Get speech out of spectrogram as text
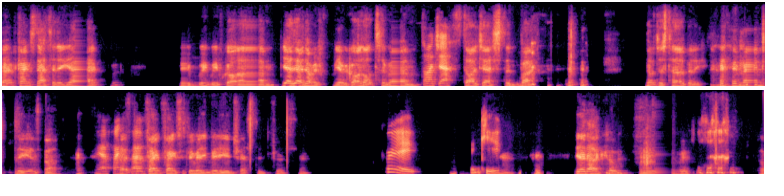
Thanks, Natalie. Yeah, we, we, have got um, yeah, yeah, no, we've yeah, we've got a lot to um, digest, digest, and well, not just herbally, mentally as well. Yeah, thanks. Uh, thanks, thanks. It's been really, really interesting for us. Yeah. Great. Thank you. Yeah, yeah no, cool. Bye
